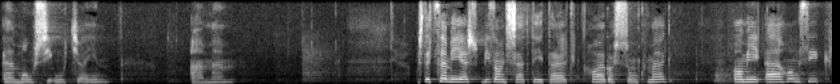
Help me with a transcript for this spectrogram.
Emmausi útjain. Amen. Most egy személyes bizonyságtételt hallgassunk meg, ami elhangzik,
